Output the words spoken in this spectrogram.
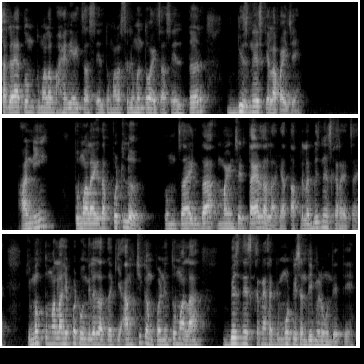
सगळ्यातून तुम्हाला बाहेर यायचं असेल तुम्हाला श्रीमंत व्हायचं असेल तर बिझनेस केला पाहिजे. आणि तुम्हाला एकदा पटलं तुमचा एकदा माइंडसेट तयार झाला की आता आपल्याला बिझनेस करायचा आहे की मग तुम्हाला हे पटवून दिलं जातं की आमची कंपनी तुम्हाला बिझनेस करण्यासाठी मोठी संधी मिळवून देते.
